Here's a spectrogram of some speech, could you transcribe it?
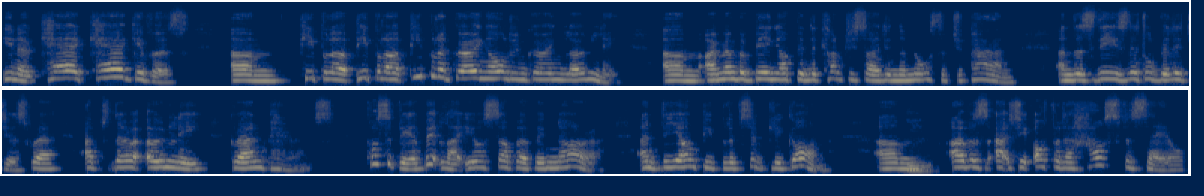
you know, care caregivers, um, people are people are people are growing old and growing lonely um, I remember being up in the countryside in the north of Japan, and there's these little villages where there are only grandparents, possibly a bit like your suburb in Nara, and the young people have simply gone. Um, mm. I was actually offered a house for sale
